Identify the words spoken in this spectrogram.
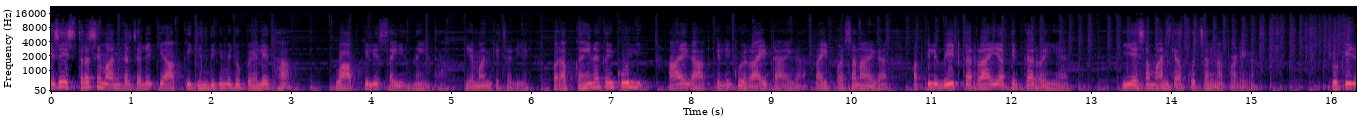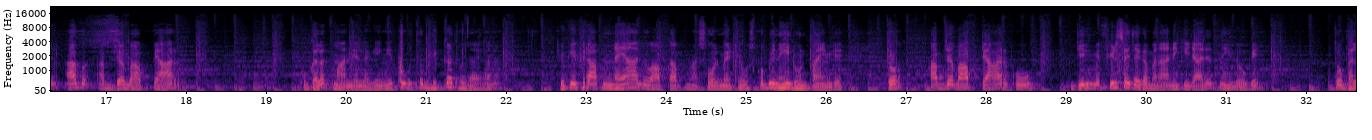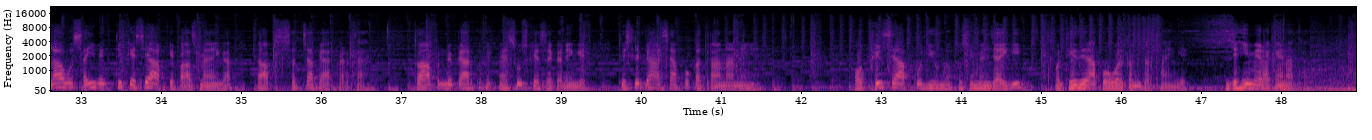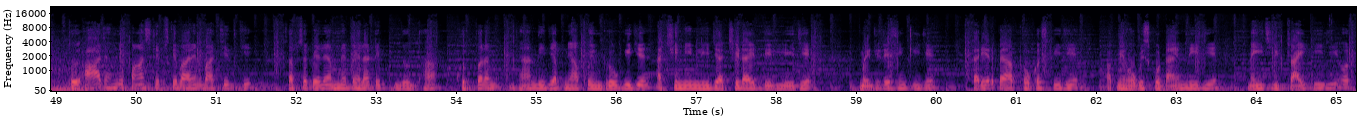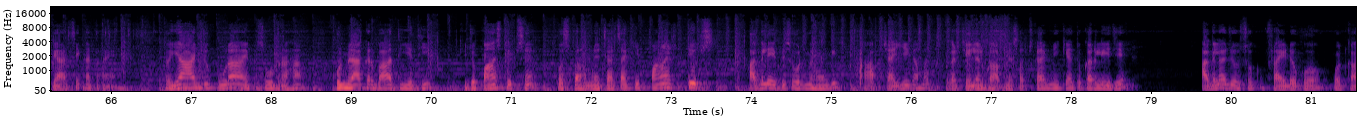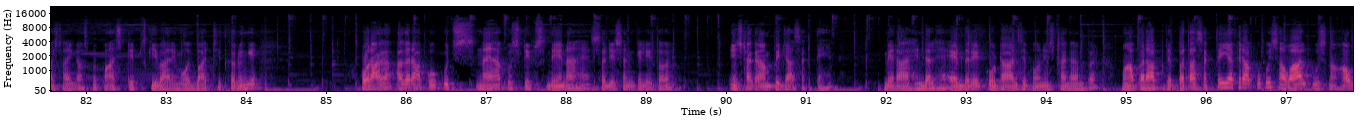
इसे इस तरह से मानकर चले कि आपकी ज़िंदगी में जो पहले था वो आपके लिए सही नहीं था, ये मान के चलिए। और अब कहीं ना कहीं कोई आएगा आपके लिए, कोई राइट आएगा राइट पर्सन आएगा, आपके लिए वेट कर रहा है या फिर कर रही है, ये ऐसा मान के आपको चलना पड़ेगा। क्योंकि अब अब जब आप प्यार को गलत मानने लगेंगे तो तो दिक्कत हो जाएगा ना। क्योंकि फिर आप नया जो आपका सोलमेट है, उसको भी नहीं ढूंढ पाएँगे। तो अब जब आप प्यार को दिल में फिर से जगह बनाने की इजाज़त नहीं दोगे तो भला वो सही व्यक्ति कैसे आपके पास में आएगा जो आप सच्चा प्यार करता है? तो आप अपने प्यार को फिर महसूस कैसे करेंगे? तो इसलिए प्यार से आपको कतराना नहीं है। और फिर से आपको जीवन में खुशी मिल जाएगी और धीरे धीरे आप ओवरकम कर पाएँगे। यही मेरा कहना था। तो आज हमने पाँच टिप्स के बारे में बातचीत की। सबसे पहले हमने पहला टिप जो था, खुद पर ध्यान दीजिए, अपने आप को इम्प्रूव कीजिए, अच्छी नींद लीजिए, अच्छी डाइट लीजिए मेडिटेशन कीजिए। करियर पे आप फोकस कीजिए, अपने हॉबीज़ को टाइम दीजिए, नई चीज़ ट्राई कीजिए और प्यार से कतराएँ तो यह आज जो पूरा एपिसोड रहा, कुल मिलाकर बात ये थी कि जो पाँच टिप्स हैं, उस पर हमने चर्चा की। पाँच टिप्स अगले एपिसोड में होंगी तो आप चाहिएगा मत। अगर चैनल को आपने सब्सक्राइब नहीं किया तो कर लीजिए। अगला जो फ्राइडे को पॉडकास्ट आएगा, उसमें पाँच टिप्स के बारे में बहुत बातचीत करेंगे। और अगर आपको कुछ नया कुछ टिप्स देना है, सजेशन के लिए तो इंस्टाग्राम पे जा सकते हैं। मेरा हैंडल है एट द रेट कोटा आरजेपॉन इंस्टाग्राम पर। वहाँ पर आप बता सकते हैं या फिर आपको कोई सवाल पूछना how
